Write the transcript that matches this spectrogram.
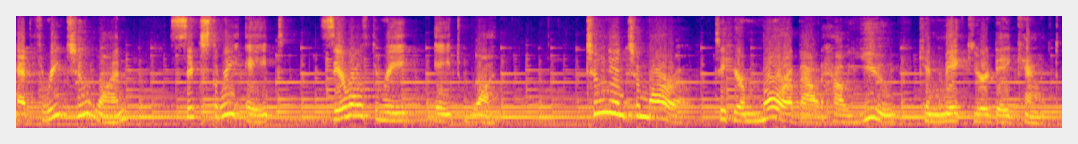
at 321 638 0381. Tune in tomorrow to hear more about how you can make your day count.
